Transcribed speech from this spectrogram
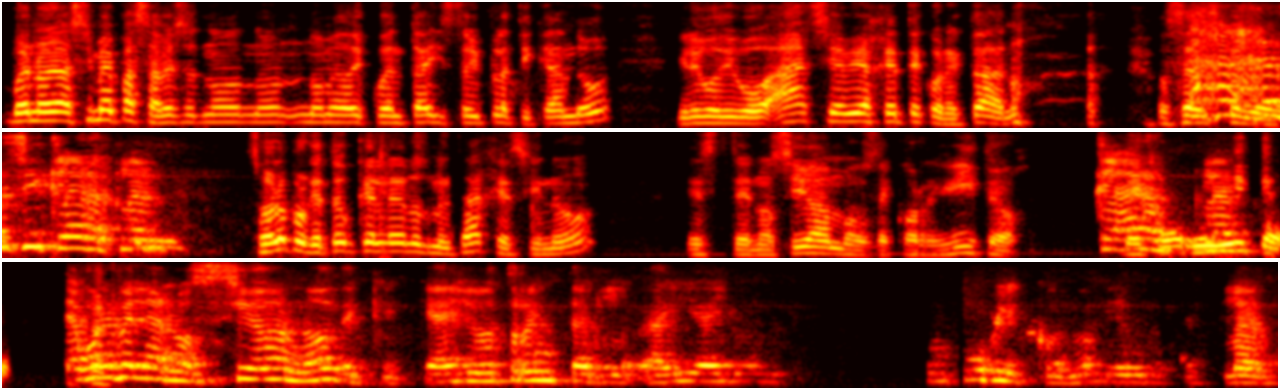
bueno, así me pasa, a veces no, no, no me doy cuenta y estoy platicando y luego digo, ah, sí había gente conectada, ¿no? o sea, es como, sí, claro, claro. Solo porque tengo que leer los mensajes, si no, este, nos íbamos de corridito. Claro, claro. Te vuelve la noción, ¿no? De que, que hay otro inter, ahí hay un, un público, ¿no? Viéndote, claro.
